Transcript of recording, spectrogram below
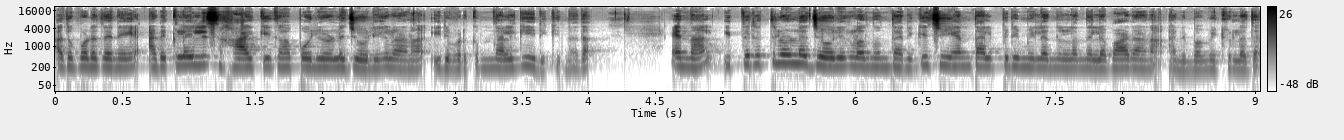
അതുപോലെ തന്നെ അടുക്കളയിൽ സഹായിക്കുക പോലെയുള്ള ജോലികളാണ് ഇരുവർക്കും നൽകിയിരിക്കുന്നത്. എന്നാൽ ഇത്തരത്തിലുള്ള ജോലികളൊന്നും തനിക്ക് ചെയ്യാൻ താല്പര്യമില്ലെന്നുള്ള നിലപാടാണ് അനുപമയ്ക്കുള്ളത്.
